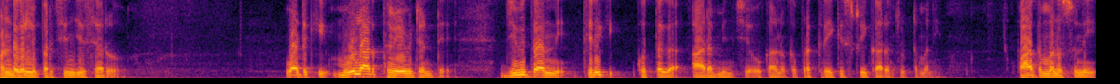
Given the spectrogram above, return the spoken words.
పండగల్ని పరిచయం చేశారో వాటికి మూలార్థం ఏమిటంటే జీవితాన్ని తిరిగి కొత్తగా ఆరంభించే ఒకనొక ప్రక్రియకి శ్రీకారం చుట్టమని. పాత మనస్సుని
